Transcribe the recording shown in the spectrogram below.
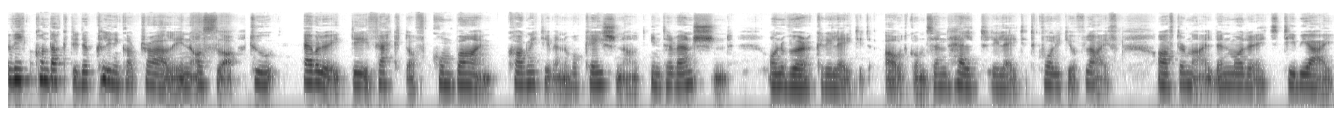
we conducted a clinical trial in Oslo to evaluate the effect of combined cognitive and vocational intervention on work related outcomes and health related quality of life after mild and moderate TBI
